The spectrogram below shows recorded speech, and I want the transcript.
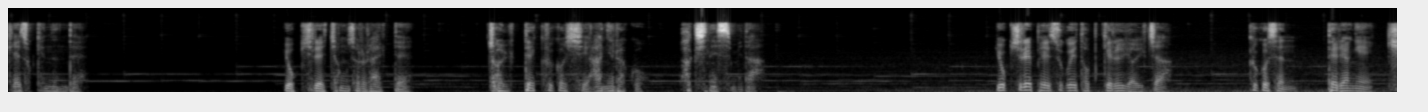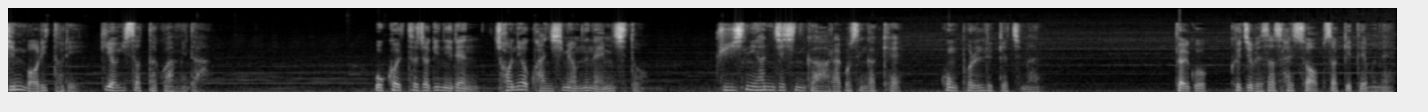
계속했는데 욕실에 청소를 할 때 절대 그것이 아니라고 확신했습니다. 욕실의 배수구의 덮개를 열자 그곳엔 대량의 긴 머리털이 끼어 있었다고 합니다. 오컬트적인 일엔 전혀 관심이 없는 MC도 귀신이 한 짓인가 라고 생각해 공포를 느꼈지만 결국 그 집에서 살 수 없었기 때문에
